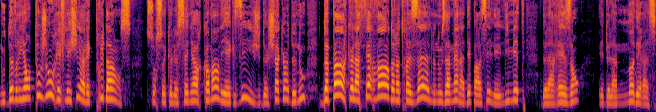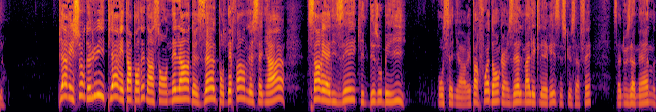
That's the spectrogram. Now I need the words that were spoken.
nous devrions toujours réfléchir avec prudence sur ce que le Seigneur commande et exige de chacun de nous, de peur que la ferveur de notre zèle ne nous amène à dépasser les limites de la raison et de la modération. Pierre est sûr de lui. Pierre est emporté dans son élan de zèle pour défendre le Seigneur sans réaliser qu'il désobéit au Seigneur. Et parfois, donc, un zèle mal éclairé, c'est ce que ça fait. Ça nous amène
